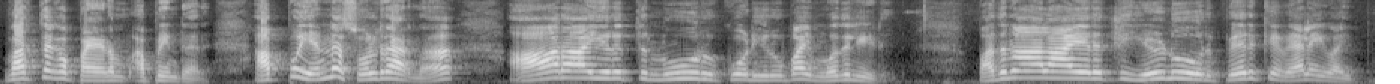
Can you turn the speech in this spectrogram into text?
வர்த்தக பயணம் அப்படின்றாரு. அப்போ என்ன சொல்கிறாருன்னா ஆறாயிரத்து நூறு கோடி ரூபாய் முதலீடு. பதினாலாயிரத்து எழுநூறு பேருக்கு வேலை வாய்ப்பு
